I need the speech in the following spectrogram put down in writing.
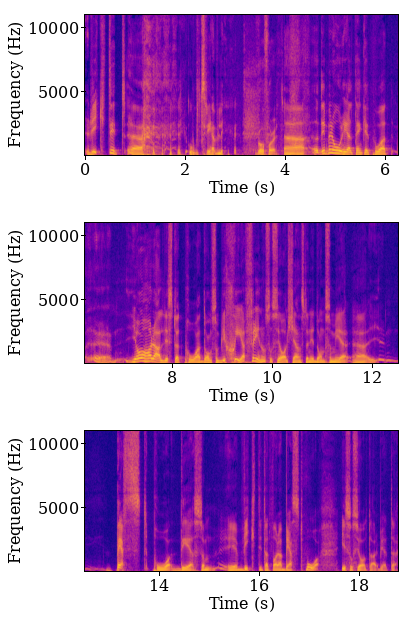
riktigt uh, otrevlig. Go for it. Och det beror helt enkelt på att jag har aldrig stött på att de som blir chefer inom socialtjänsten är de som är uh, bäst på det som är viktigt att vara bäst på i socialt arbete.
